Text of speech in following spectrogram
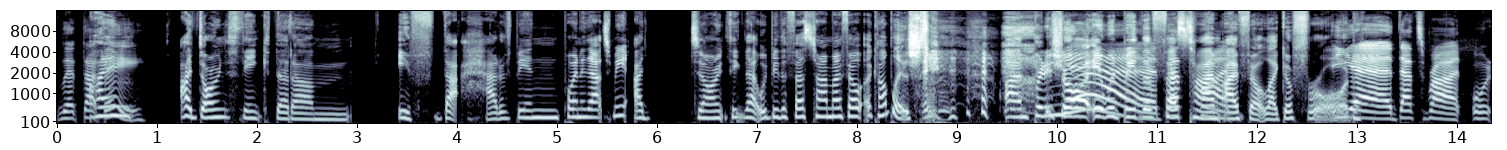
let that I'm- be I don't think that um if that had have been pointed out to me, I don't think that would be the first time I felt accomplished. I'm pretty sure it would be the first time right. I felt like a fraud. yeah that's right or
